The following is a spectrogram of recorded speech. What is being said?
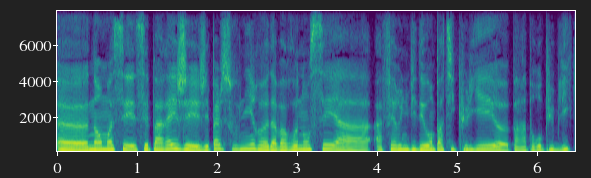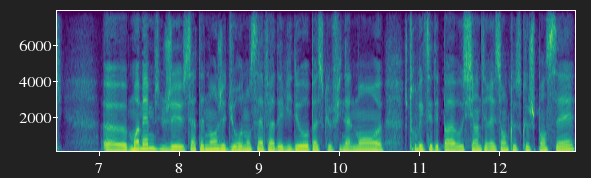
Euh, non, moi c'est pareil. J'ai pas le souvenir euh, d'avoir renoncé à, à faire une vidéo en particulier euh, par rapport au public. Euh, Moi-même, certainement j'ai dû renoncer à faire des vidéos parce que finalement, euh, je trouvais que c'était pas aussi intéressant que ce que je pensais,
